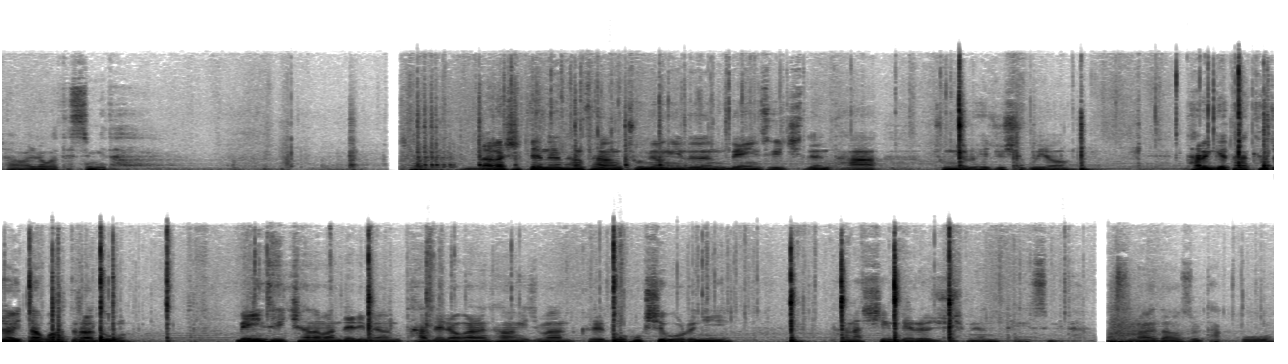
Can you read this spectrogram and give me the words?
자 완료가 됐습니다 나가실 때는 항상 조명이든 메인 스위치든 다 종료를 해주시고요. 다른 게 다 켜져 있다고 하더라도 메인 스위치 하나만 내리면 다 내려가는 상황이지만 그래도 혹시 모르니 하나씩 내려주시면 되겠습니다. 슬라이드 아웃을 닫고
